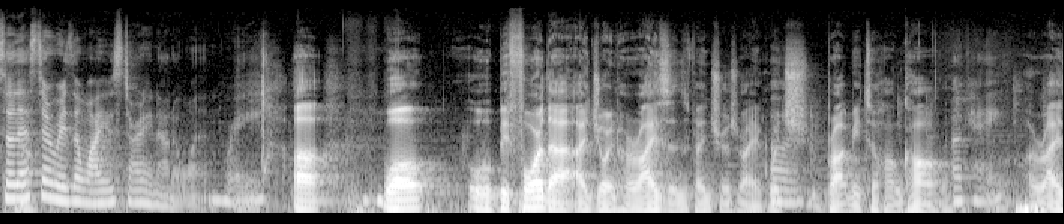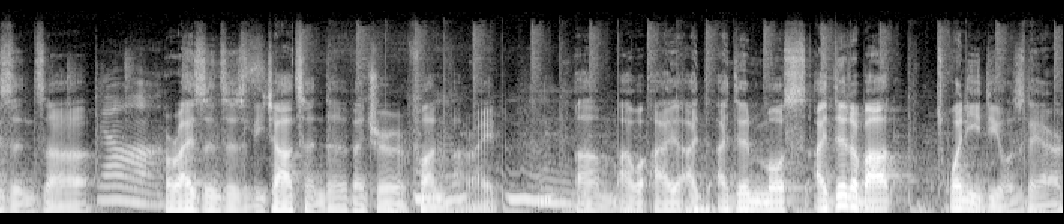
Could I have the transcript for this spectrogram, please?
So that's the reason why you started out one, right? Uh, well, well, before that, I joined Horizons Ventures, right, oh. which oh. brought me to Hong Kong. Okay. Horizons. Uh, yeah. Horizons is Li Jiazhen, the venture fund, mm -hmm. right? Mm -hmm. um, I, I, I did most. I did about twenty deals there.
